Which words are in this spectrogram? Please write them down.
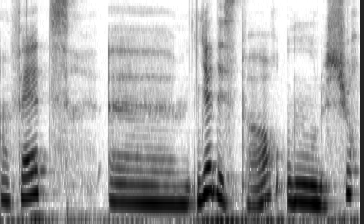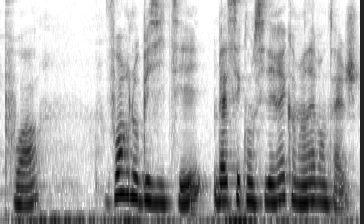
En fait, euh, il y a des sports où le surpoids, voire l'obésité, bah, c'est considéré comme un avantage.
